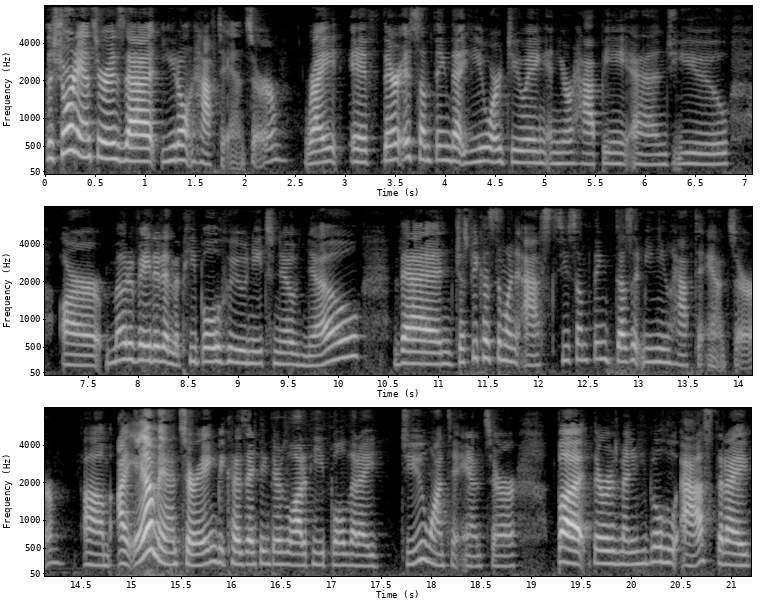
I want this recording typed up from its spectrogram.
the short answer is that you don't have to answer, right? If there is something that you are doing and you're happy and you are motivated and the people who need to know know, then just because someone asks you something doesn't mean you have to answer. Um, I am answering because I think there's a lot of people that I do want to answer, but there was many people who asked that I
